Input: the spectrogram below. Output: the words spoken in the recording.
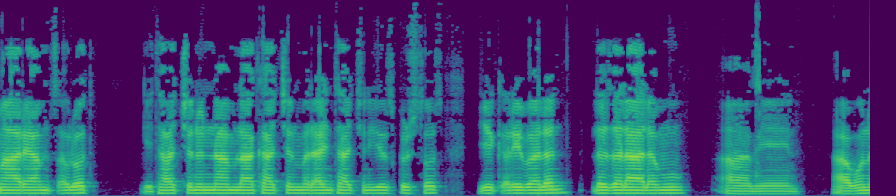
ማርያም ጸሎት ጌታችንና አምላካችን መድኃኒታችን ኢየሱስ ክርስቶስ ይቅር ይበለን ለዘላለሙ አሜን። አቡነ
